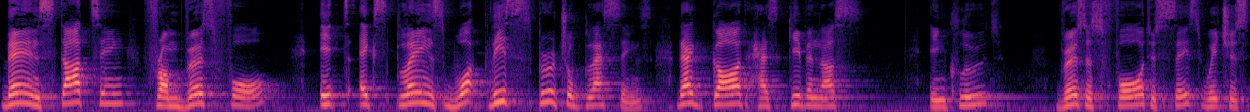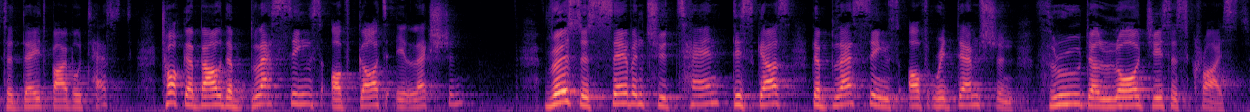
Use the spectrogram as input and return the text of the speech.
Then, starting from verse 4, it explains what these spiritual blessings that God has given us include. Verses 4 to 6, which is today's Bible text, talk about the blessings of God's election. Verses 7 to 10 discuss the blessings of redemption through the Lord Jesus Christ.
